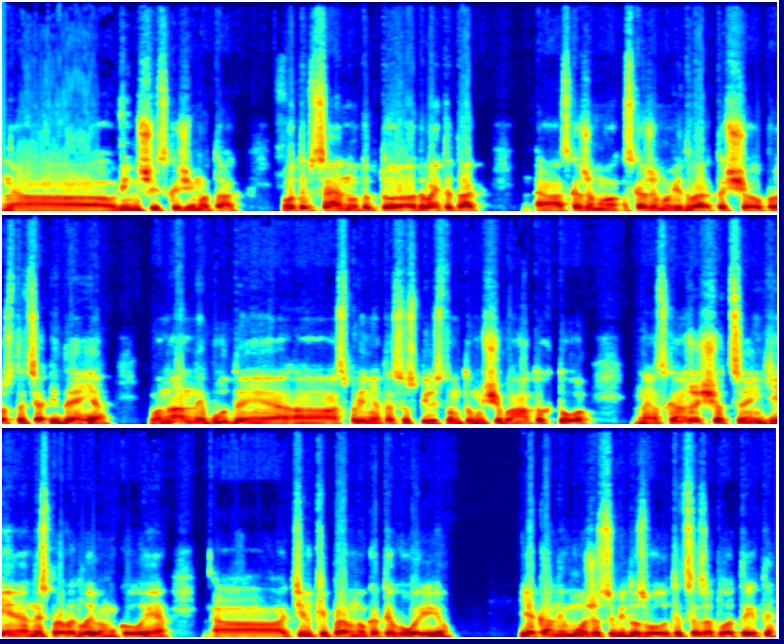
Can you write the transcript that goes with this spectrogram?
а, в інший, скажімо так. От і все. Ну тобто, давайте так. Скажемо, скажемо відверто, що просто ця ідея вона не буде сприйнята суспільством, тому що багато хто е, скаже, що це є несправедливим, коли тільки певну категорію, яка не може собі дозволити це заплатити,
